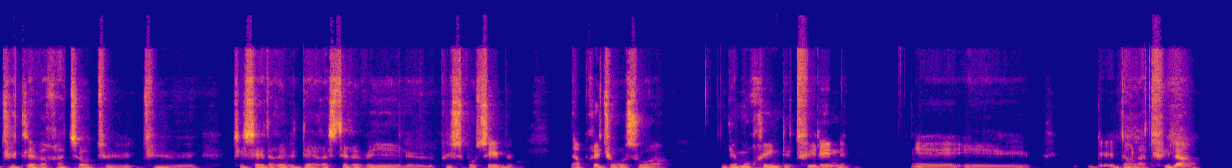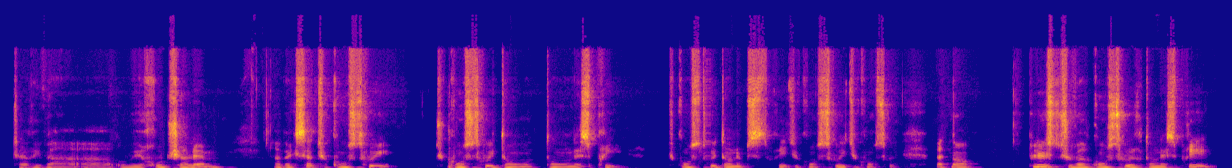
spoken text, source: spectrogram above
tu te lèves à Hatzot, tu, tu essaies de, rester réveillé le, plus possible. Après, tu reçois des mochines, des tfilines, et, dans la tfila, tu arrives à, au Shalem. Avec ça, tu construis, tu construis ton, ton esprit. Tu construis ton esprit, tu construis, tu construis. Maintenant, plus tu vas construire ton esprit,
